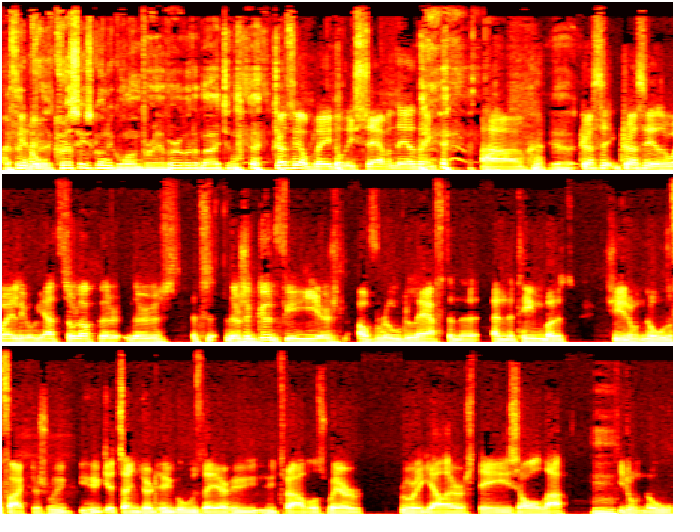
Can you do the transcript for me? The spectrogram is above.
I think you know, Chrissy's going to go on forever. I would imagine. Chrissy will play till he's seventy, I think. Um, yeah. Chrissy, Chrissy has a while to go yet. So look, there, there's there's a good few years of road left in the in the team, but it's, so you don't know the factors who who gets injured, who goes there, who who travels, where Rory Gallagher stays, all that. Mm. You don't know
